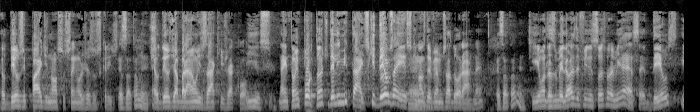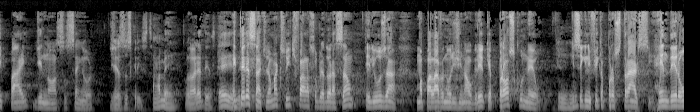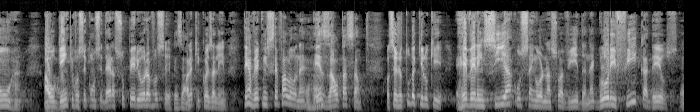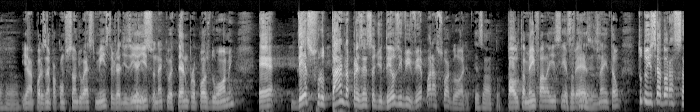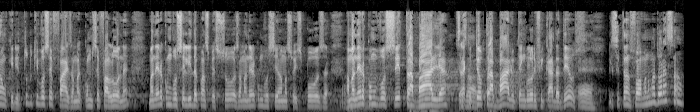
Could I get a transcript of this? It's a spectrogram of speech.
É o Deus e Pai de nosso Senhor Jesus Cristo. Exatamente. É o Deus de Abraão, Isaac e Jacó. Isso, Né? Então é importante delimitar isso. Que Deus é esse que nós devemos adorar, né? exatamente. E uma das melhores definições para mim é essa: é Deus e Pai de nosso Senhor Jesus Cristo. Amém. Glória a Deus. É ele. interessante, né? O Max Witt fala sobre adoração, ele usa uma palavra no original grego que é proskuneu, Uhum. que significa prostrar-se, render honra alguém que você considera superior a você. Exato. Olha que coisa linda. Tem a ver com isso que você falou, né? Exaltação. Ou seja, tudo aquilo que reverencia o Senhor na sua vida, né? Glorifica a Deus. Aham. E, a, por exemplo, a Confissão de Westminster já dizia Isso. isso, né? Que o eterno propósito do homem é desfrutar da presença de Deus e viver para a sua glória. Exato. Paulo também fala isso em Exatamente. Efésios, né? Então, tudo isso é adoração, querido. Tudo que você faz, como você falou, né? A maneira como você lida com as pessoas, a maneira como você ama a sua esposa, a maneira como você trabalha. Será que o Exato. teu trabalho tem glorificado a Deus? É. Ele se transforma numa adoração.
